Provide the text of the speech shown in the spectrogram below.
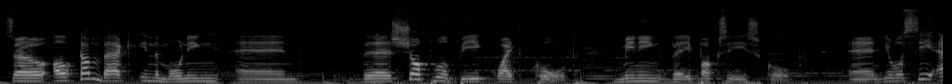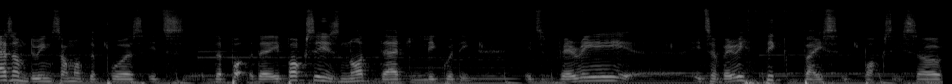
So I'll come back in the morning and the shop will be quite cold meaning the epoxy is cold. And you will see as I'm doing some of the pours it's the the epoxy is not that liquidy. It's very uh, it's a very thick base epoxy. So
